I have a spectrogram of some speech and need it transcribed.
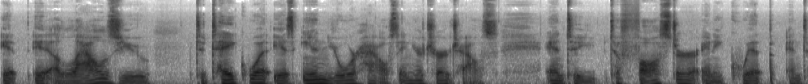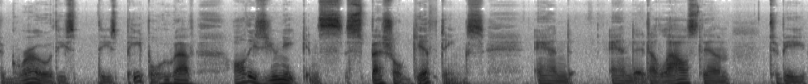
it it allows you to take what is in your house, in your church house, and to to foster and equip and to grow these these people who have all these unique and special giftings, and and it allows them to be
